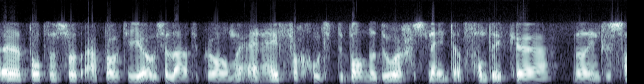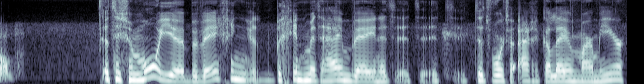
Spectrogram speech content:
uh, tot een soort apotheose laten komen. En heeft vergoed de banden doorgesneden. Dat vond ik uh, wel interessant. Het is een mooie beweging. Het begint met heimwee en het, het, het, het wordt er eigenlijk alleen maar meer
